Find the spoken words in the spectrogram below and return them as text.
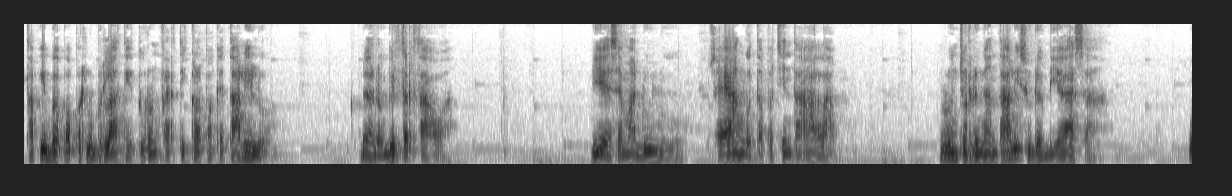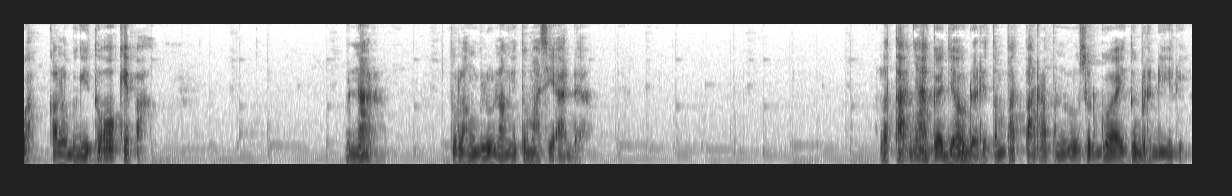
Tapi Bapak perlu berlatih turun vertikal pakai tali loh. Dan Rubir tertawa. Di SMA dulu, saya anggota pecinta alam. Meluncur dengan tali sudah biasa. Wah, kalau begitu oke, Pak. Benar, tulang belulang itu masih ada. Letaknya agak jauh dari tempat para penelusur gua itu berdiri.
